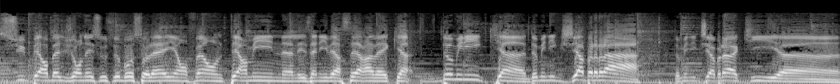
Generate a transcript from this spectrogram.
Super belle journée sous ce beau soleil. Enfin, on termine les anniversaires avec Dominique. Dominique Jabra. Dominique Jabra qui euh,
